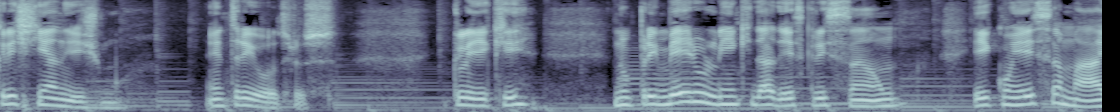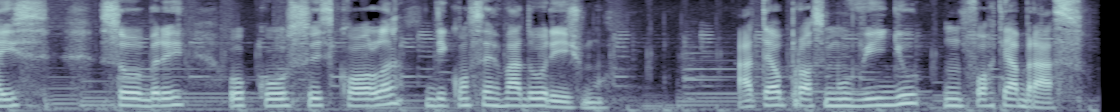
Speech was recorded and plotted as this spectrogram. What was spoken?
cristianismo, entre outros. Clique no primeiro link da descrição e conheça mais sobre o curso Escola de Conservadorismo. Até o próximo vídeo, um forte abraço.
